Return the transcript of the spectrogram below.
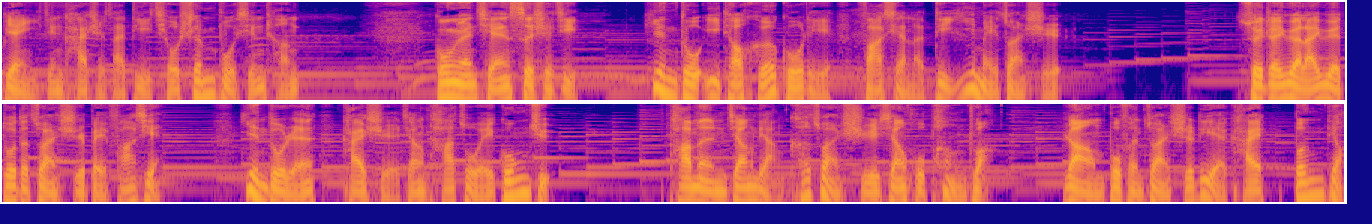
便已经开始在地球深部形成。公元前四世纪，印度一条河谷里发现了第一枚钻石。随着越来越多的钻石被发现。印度人开始将它作为工具，他们将两颗钻石相互碰撞，让部分钻石裂开崩掉，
